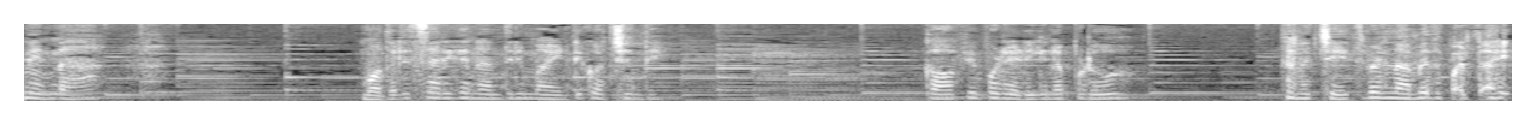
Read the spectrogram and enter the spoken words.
నిన్న మొదటిసారిగా నందిని మా ఇంటికి వచ్చింది కాఫీ పొడి అడిగినప్పుడు తన చేతి వెళ్ళి నా మీద పడ్డాయి.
